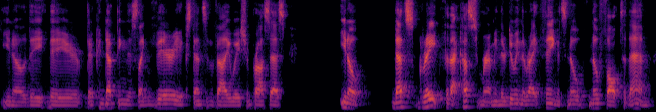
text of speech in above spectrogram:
you know they they're they're conducting this like very extensive evaluation process. You know that's great for that customer. I mean they're doing the right thing. It's no no fault to them.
